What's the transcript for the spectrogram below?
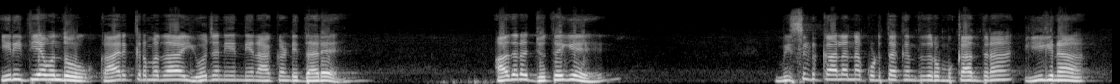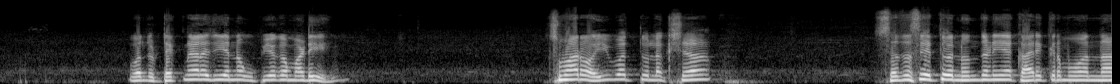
ಈ ರೀತಿಯ ಒಂದು ಕಾರ್ಯಕ್ರಮದ ಯೋಜನೆಯನ್ನೇನು ಹಾಕೊಂಡಿದ್ದಾರೆ, ಅದರ ಜೊತೆಗೆ ಮಿಸ್ಡ್ ಕಾಲನ್ನು ಕೊಡ್ತಕ್ಕಂಥದ್ರ ಮುಖಾಂತರ ಈಗಿನ ಒಂದು ಟೆಕ್ನಾಲಜಿಯನ್ನು ಉಪಯೋಗ ಮಾಡಿ ಸುಮಾರು ಐವತ್ತು ಲಕ್ಷ ಸದಸ್ಯತ್ವ ನೋಂದಣಿಯ ಕಾರ್ಯಕ್ರಮವನ್ನು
